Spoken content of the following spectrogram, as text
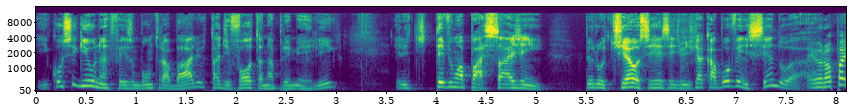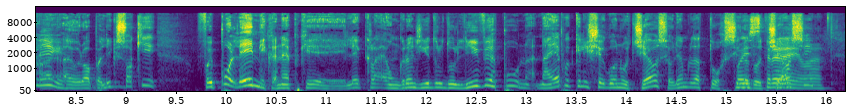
E conseguiu, né? Fez um bom trabalho, tá de volta na Premier League. Ele teve uma passagem pelo Chelsea recentemente que acabou vencendo a, A Europa League. a- a Europa League, só que foi polêmica, né? Porque ele é, é um grande ídolo do Liverpool. Na, na época que ele chegou no Chelsea, eu lembro da torcida Foi do estranho, Chelsea. é.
